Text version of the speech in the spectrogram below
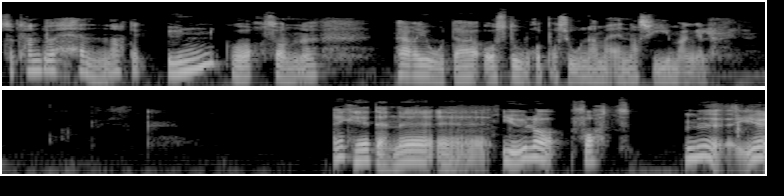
så kan det jo hende at jeg unngår sånne perioder og store porsjoner med energimangel. Jeg har denne eh, jula fått mye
